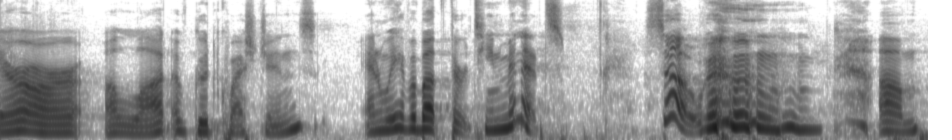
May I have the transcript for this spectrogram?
There are a lot of good questions, and we have about 13 minutes. So, um,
